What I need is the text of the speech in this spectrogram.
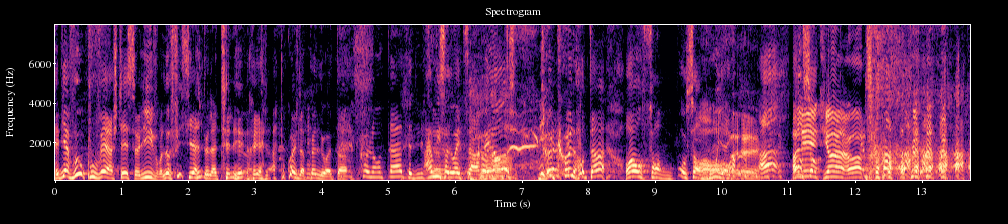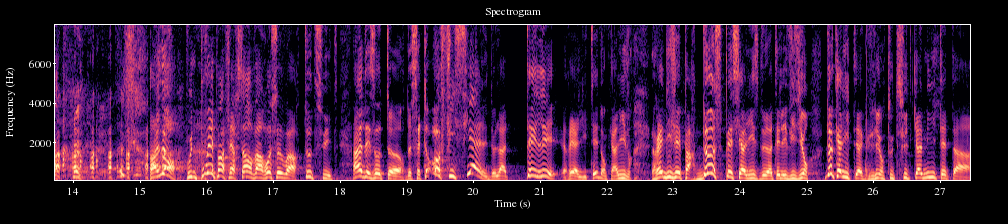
Eh bien, vous pouvez acheter ce livre, l'officiel de la télé-réalité. Pourquoi je l'appelle Loata? Colanta, t'as dû ah oui, ça doit être ça. Un mélange de Colanta. Oh, on s'embrouille avec. Hein On Allez, tiens, hop Ah non, vous ne pouvez pas faire ça. On va recevoir tout de suite un des auteurs de cet officiel de la télé-réalité, donc un livre rédigé par deux spécialistes de la télévision de qualité. Accueillons tout de suite Camille Tétard.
